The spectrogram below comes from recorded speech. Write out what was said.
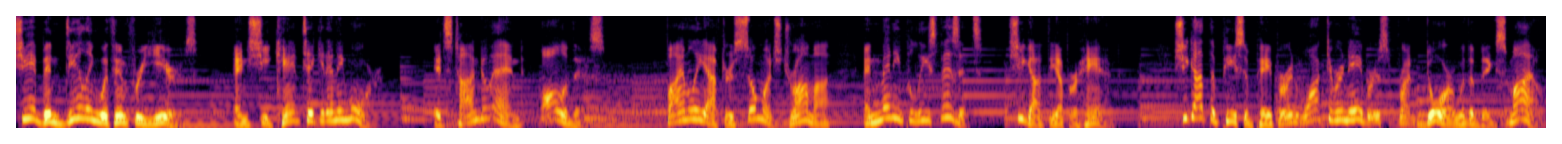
She had been dealing with him for years, and she can't take it anymore. It's time to end all of this. Finally, after so much drama and many police visits, she got the upper hand. She got the piece of paper and walked to her neighbor's front door with a big smile.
